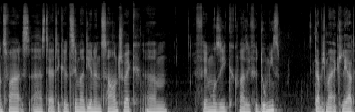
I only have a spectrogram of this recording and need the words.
und zwar ist, äh, ist der Artikel Zimmer dir einen Soundtrack, ähm, Filmmusik quasi für Dummies. Da habe ich mal erklärt,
